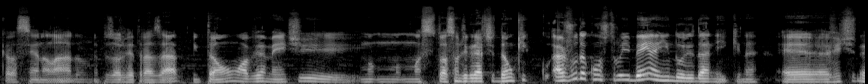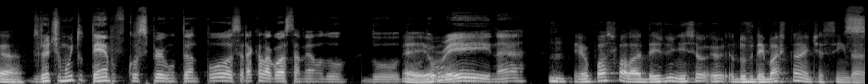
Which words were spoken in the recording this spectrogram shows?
Aquela cena lá no episódio retrasado. Então, obviamente, uma, uma situação de gratidão que ajuda a construir bem a índole da Nick, né? É, a gente, é. durante muito tempo, ficou se perguntando, pô, será que ela gosta mesmo do, do, do, é, eu... do Ray, né? Eu posso falar, desde o início eu, eu duvidei bastante, assim, da,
